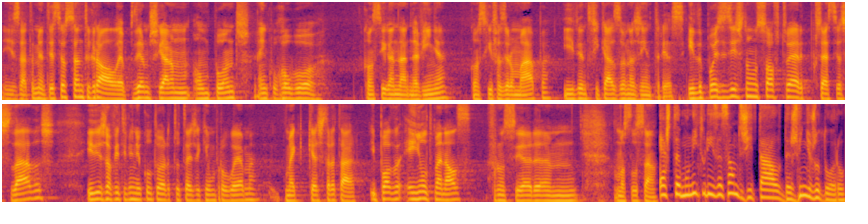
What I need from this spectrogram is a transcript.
Exatamente, esse é o santo grau, é podermos chegar a um, a um ponto em que o robô consiga andar na vinha, conseguir fazer um mapa e identificar as zonas de interesse. E depois existe um software que processa esses dados e diz ao vitivinicultor: Tu tens aqui um problema, como é que queres tratar? E pode, em última análise, fornecer hum, uma solução. Esta monitorização digital das vinhas do Douro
